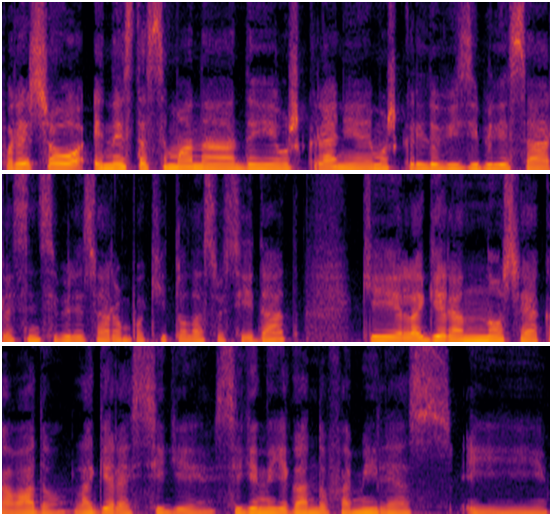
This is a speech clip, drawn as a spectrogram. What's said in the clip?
Por eso, en esta semana de Ucrania hemos querido visibilizar y sensibilizar un poquito a la sociedad que la guerra no se ha acabado, la guerra sigue, siguen llegando familias y,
